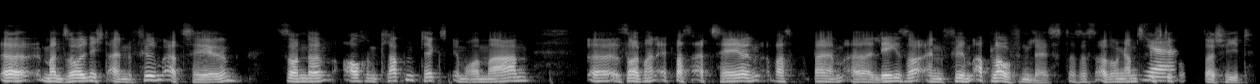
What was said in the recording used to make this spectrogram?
äh, man soll nicht einen Film erzählen, sondern auch im Klappentext, im Roman, äh, soll man etwas erzählen, was beim äh, Leser einen Film ablaufen lässt. Das ist also ein ganz ja. wichtiger Unterschied.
